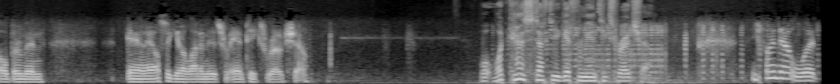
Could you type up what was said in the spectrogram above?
Olbermann, and I also get a lot of news from Antiques Roadshow. What what kind of stuff do you get from Antiques Roadshow? You find out what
